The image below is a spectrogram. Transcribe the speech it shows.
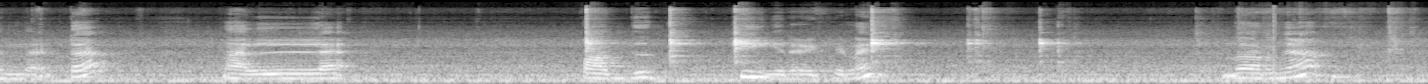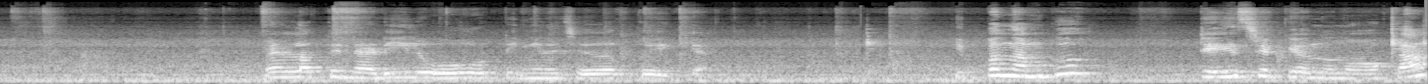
എന്നിട്ട് നല്ല പതുത്തി ഇങ്ങനെ വയ്ക്കണേ എന്ന് പറഞ്ഞാൽ വെള്ളത്തിന്റെ അടിയിൽ ഓട്ട് ഇങ്ങനെ ചേർത്ത് വയ്ക്കാം. ഇപ്പം നമുക്ക് ടേസ്റ്റൊക്കെ ഒന്ന് നോക്കാം.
